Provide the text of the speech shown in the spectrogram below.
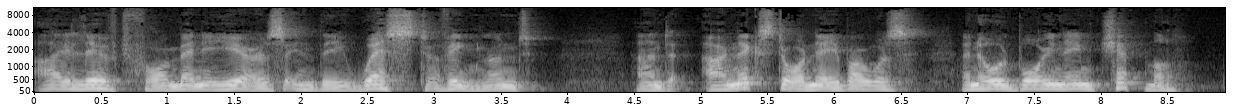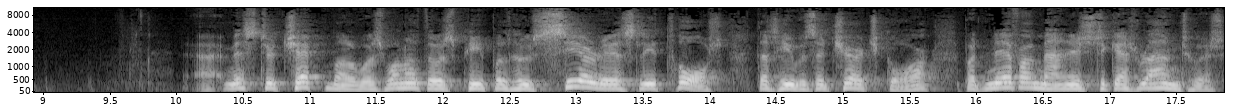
I lived for many years in the west of England, and our next door neighbour was an old boy named Chepmel. Uh, Mr. Chepmel was one of those people who seriously thought that he was a churchgoer, but never managed to get round to it.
